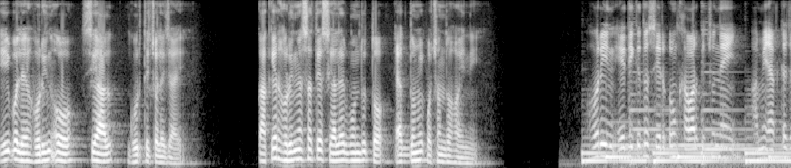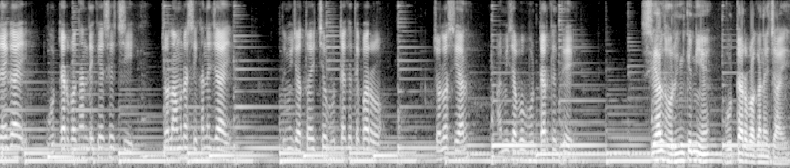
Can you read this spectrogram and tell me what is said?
এই বলে হরিণ ও শিয়াল ঘুরতে চলে যায়। কাকের হরিণের সাথে শিয়ালের বন্ধুত্ব একদমই পছন্দ হয়নি। হরিণ এদিকে তো সেরকম খাওয়ার কিছু নেই। আমি একটা জায়গায় ভুট্টার বাগান দেখে এসেছি। চলো আমরা সেখানে যাই। তুমি যত ইচ্ছে ভুট্টা খেতে পারো। চলো শিয়াল আমি যাব ভুট্টার খেতে। শিয়াল হরিণকে নিয়ে ভুট্টার বাগানে যায়।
